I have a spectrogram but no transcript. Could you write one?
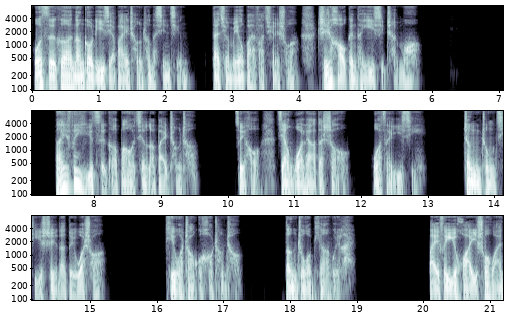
我此刻能够理解白程程的心情，但却没有办法劝说，只好跟他一起沉默。白飞宇此刻抱紧了白程程。最后，将我俩的手握在一起，郑重其事的对我说：“替我照顾好程程，等着我平安归来。”白飞宇话一说完，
